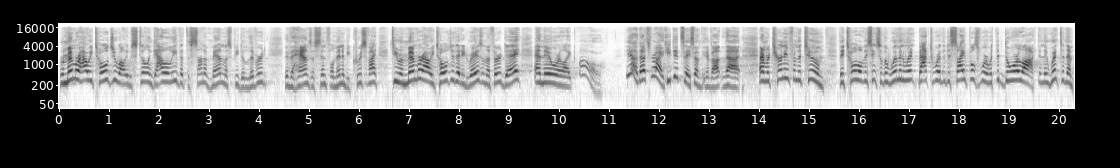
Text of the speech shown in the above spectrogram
Remember how he told you while he was still in Galilee that the Son of Man must be delivered into the hands of sinful men and be crucified? Do you remember how he told you that he'd raise on the third day? And they were like, oh, yeah, that's right. He did say something about that. And returning from the tomb, they told all these things. So the women went back to where the disciples were with the door locked, and they went to them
